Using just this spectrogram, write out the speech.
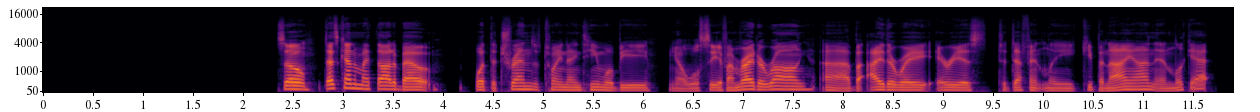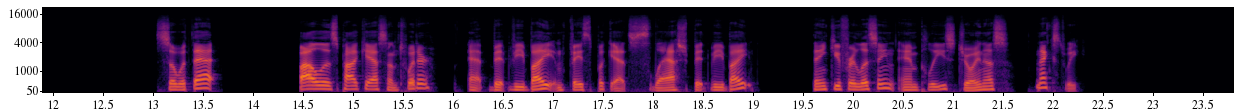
So that's kind of my thought about what the trends of 2019 will be. You know, we'll see if I'm right or wrong. Uh, but either way, areas to definitely keep an eye on and look at. So with that, follow this podcast on Twitter at BitVBite and Facebook at slash BitVBite. Thank you for listening, and please join us next week.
